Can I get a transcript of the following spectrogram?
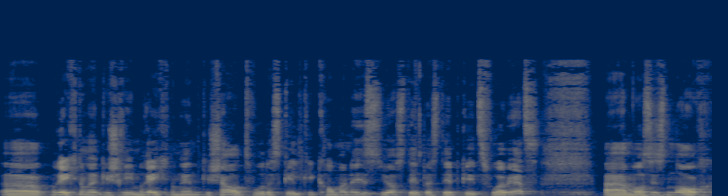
Äh, Rechnungen geschrieben, Rechnungen geschaut, wo das Geld gekommen ist. Ja, Step by Step geht es vorwärts. Ähm, was ist noch?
